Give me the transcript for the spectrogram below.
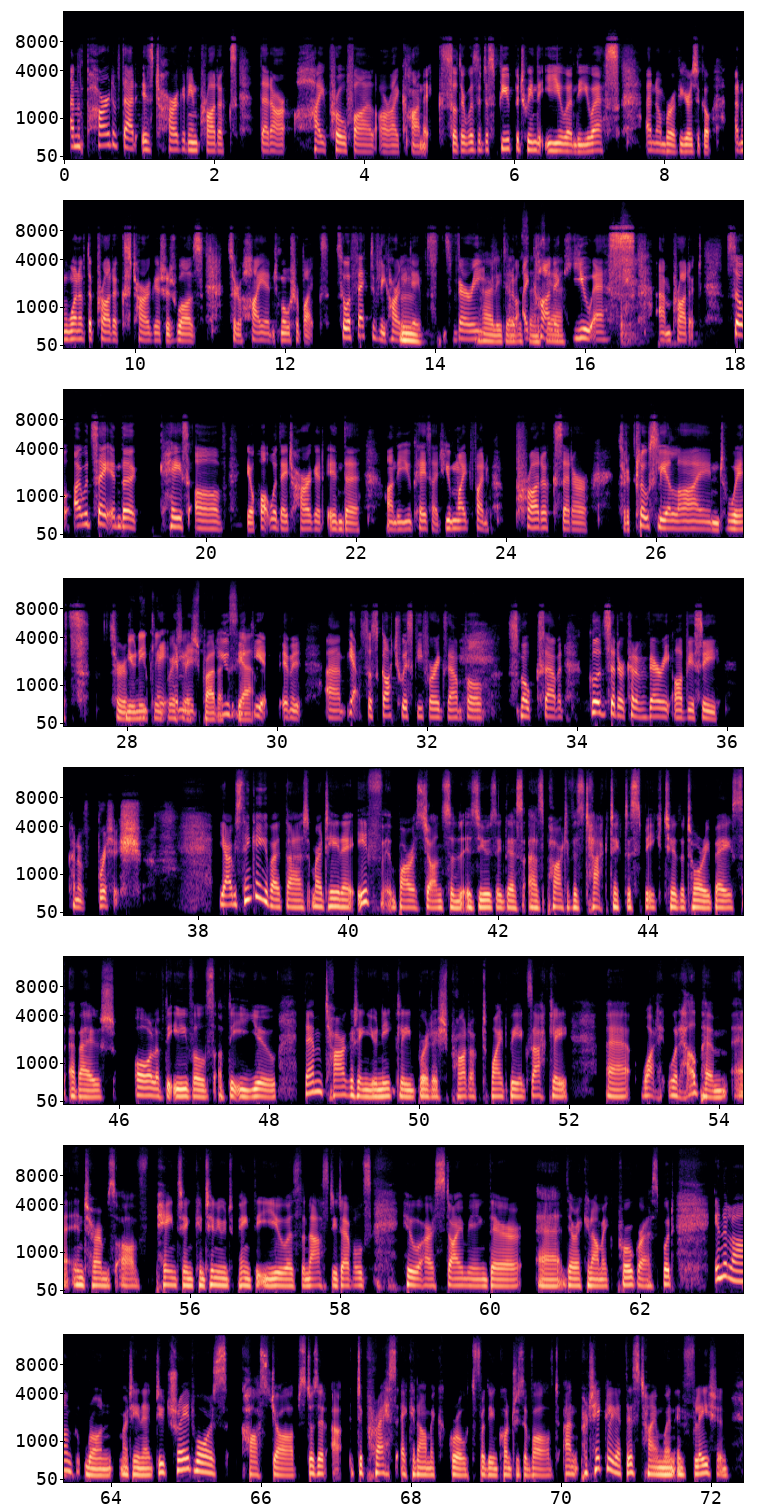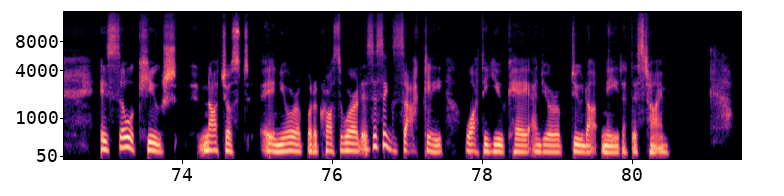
And part of that is targeting products that are high profile or iconic. So there was a dispute between the EU and the US a number of years ago. And one of the products targeted was sort of high end motorbikes. So effectively Harley mm. Davidson's very kind of iconic yeah. US um, product. So I would say in the case of you know what would they target in the on the UK side, you might find products that are sort of closely aligned with sort of uniquely UK British image, products. Uniquely yeah, image, um, yeah. So Scotch whiskey, for example, smoked salmon, goods that are kind of very obviously kind of British. Yeah, I was thinking about that, Martina. If Boris Johnson is using this as part of his tactic to speak to the Tory base about all of the evils of the EU, them targeting uniquely British product might be exactly uh, what would help him uh, in terms of painting, continuing to paint the EU as the nasty devils who are stymieing their uh, their economic progress. But in the long run, Martina, do trade wars cost jobs? Does it uh, depress economic growth for the countries involved? And particularly at this time when inflation is so acute, not just in Europe, but across the world, is this exactly what the UK and Europe do not need at this time?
